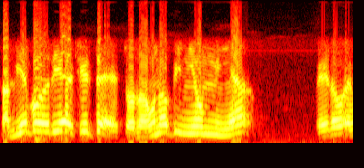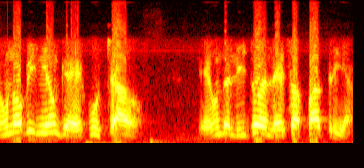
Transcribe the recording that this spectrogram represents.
también podría decirte esto, no es una opinión mía, pero es una opinión que he escuchado, es un delito de lesa patria,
